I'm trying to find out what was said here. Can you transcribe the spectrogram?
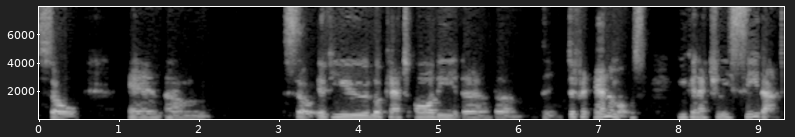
So and um, so if you look at all the, the the the different animals you can actually see that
